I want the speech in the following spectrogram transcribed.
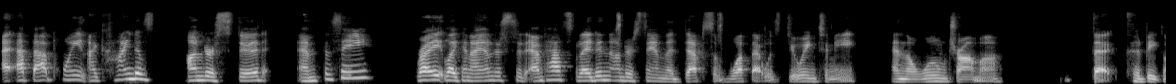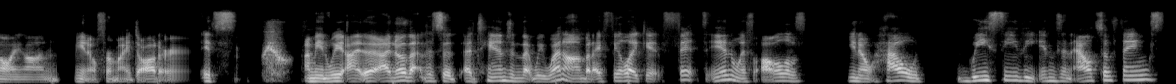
at, at that point, I kind of understood empathy, right? Like, and I understood empaths, but I didn't understand the depths of what that was doing to me and the womb trauma that could be going on, you know, for my daughter. It's, I mean, we, I, I know that it's a, a tangent that we went on, but I feel like it fits in with all of, you know, how we see the ins and outs of things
